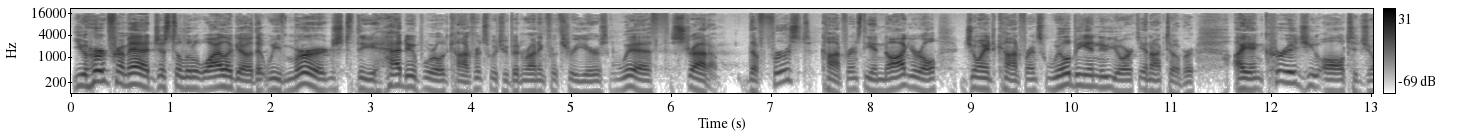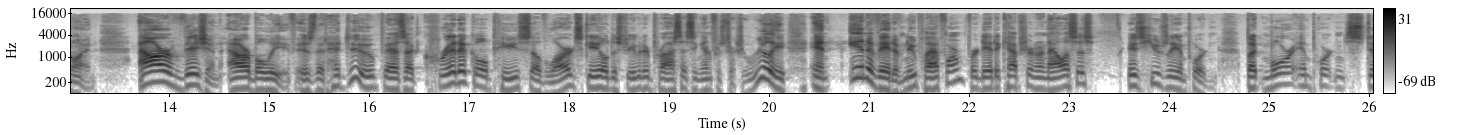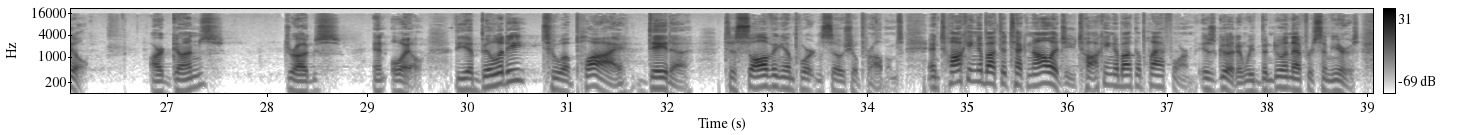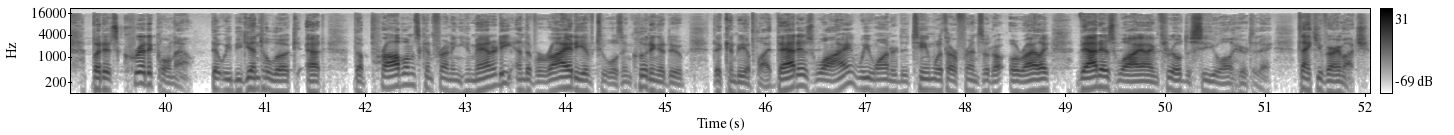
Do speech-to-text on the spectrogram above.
You heard from Ed just a little while ago that we've merged the Hadoop World Conference, which we've been running for three years, with Strata. The first conference, the inaugural joint conference, will be in New York in October. I encourage you all to join. Our vision, our belief, is that Hadoop, as a critical piece of large scale distributed processing infrastructure, really an innovative new platform for data capture and analysis, is hugely important. But more important still are guns, drugs, and oil. The ability to apply data to solving important social problems. And talking about the technology, talking about the platform is good, and we've been doing that for some years. But it's critical now that we begin to look at the problems confronting humanity and the variety of tools, including Hadoop, that can be applied. That is why we wanted to team with our friends at O'Reilly. That is why I'm thrilled to see you all here today. Thank you very much.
